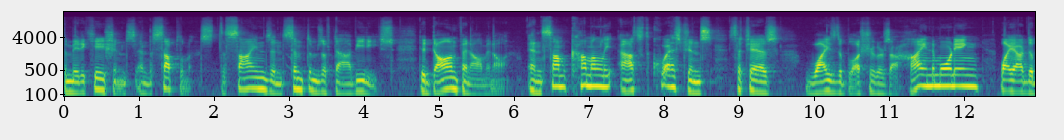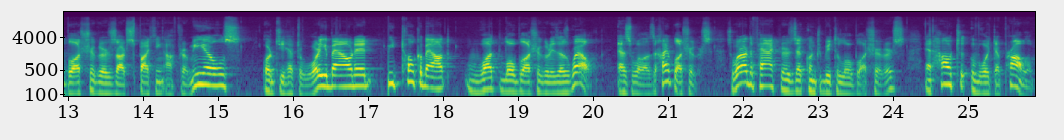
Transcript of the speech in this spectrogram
the medications and the supplements, the signs and symptoms of diabetes, the dawn phenomenon, and some commonly asked questions such as why is the blood sugars are high in the morning, why are the blood sugars are spiking after meals, or do you have to worry about it? We talk about what low blood sugar is as well, as well as the high blood sugars. So what are the factors that contribute to low blood sugars and how to avoid the problem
